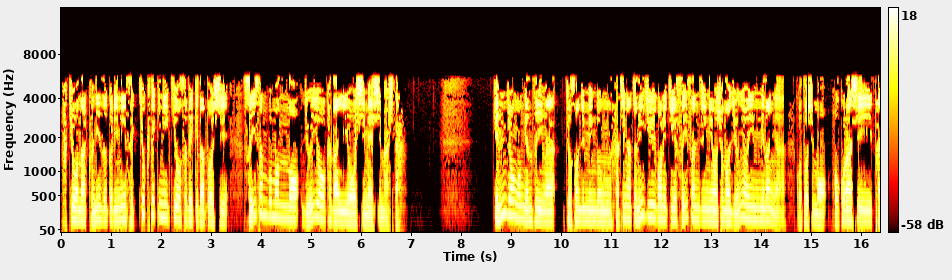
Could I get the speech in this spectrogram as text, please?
不況な国づくりに積極的に寄与すべきだとし、水産部門の重要課題を示しました。金正恩元帥は、朝鮮人民軍8月25日水産事業所の従業員皆が、今年も誇らしい大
